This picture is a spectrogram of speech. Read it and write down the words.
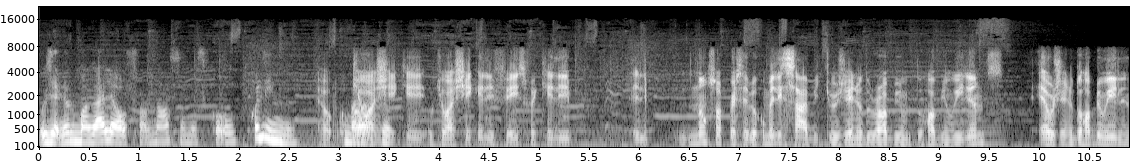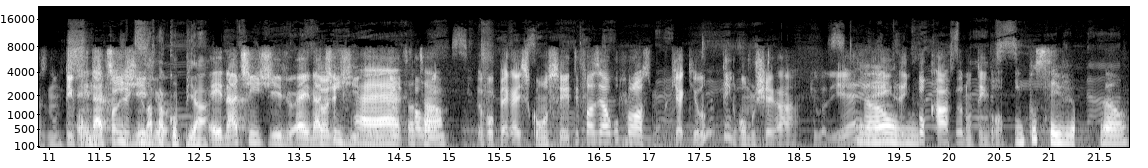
o gênio numa galhofa. Nossa, mas ficou, ficou lindo. É, o, que eu achei que, o que eu achei que ele fez foi que ele, ele não só percebeu, como ele sabe que o gênio do Robin, do Robin Williams é o gênio do Robin Williams. Não tem É como você fazer Não dá pra copiar. É inatingível, é inatingível. É, ele falou, total. Eu vou pegar esse conceito e fazer algo próximo, porque aquilo não tem como chegar. Aquilo ali é, Não. é intocável, não tem como. Impossível, não.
